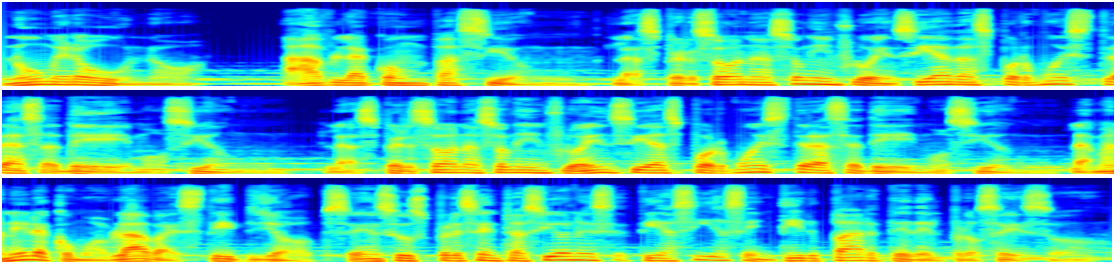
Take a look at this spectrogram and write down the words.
Número 1. Habla con pasión. Las personas son influenciadas por muestras de emoción. Las personas son influencias por muestras de emoción. La manera como hablaba Steve Jobs en sus presentaciones te hacía sentir parte del proceso.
